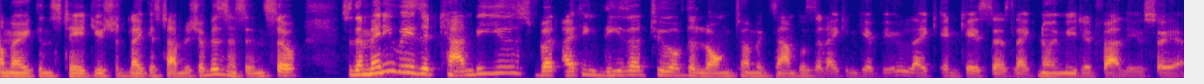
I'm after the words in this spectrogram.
american state you should like establish your business in. So so there are many ways it can be used but i think these are two of the long term examples that i can give you like in case there's like no immediate value. So yeah.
